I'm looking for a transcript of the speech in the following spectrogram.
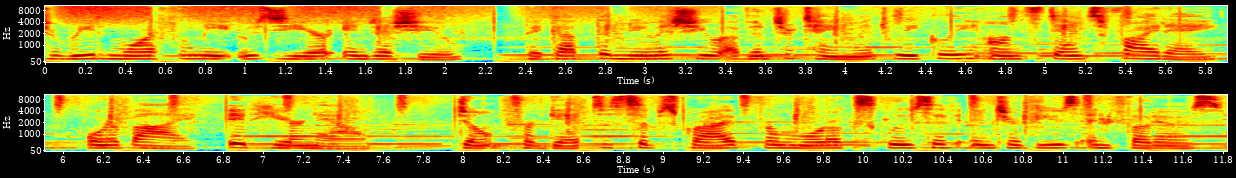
To read more from EW's year end issue, pick up the new issue of Entertainment Weekly on Stance Friday, or buy it here now. Don't forget to subscribe for more exclusive interviews and photos,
